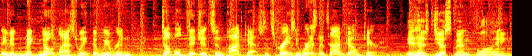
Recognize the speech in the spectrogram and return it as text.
I even make note last week that we were in double digits in podcasts. It's crazy. Where does the time go, Carrie? It has just been flying.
